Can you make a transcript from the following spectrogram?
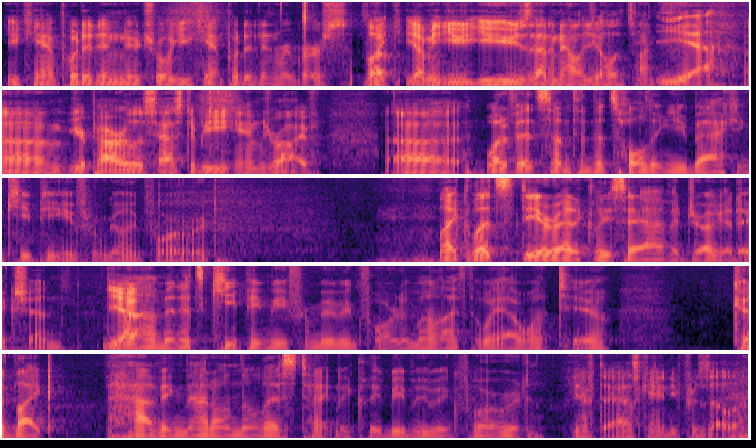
You can't put it in neutral. You can't put it in reverse. Like I mean, you, you use that analogy all the time. Yeah. Um, your power list has to be in drive. Uh, What if it's something that's holding you back and keeping you from going forward? Like, let's theoretically say I have a drug addiction. Yeah. Um, and it's keeping me from moving forward in my life the way I want to. Could like having that on the list technically be moving forward? you have to ask Andy Frisella.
